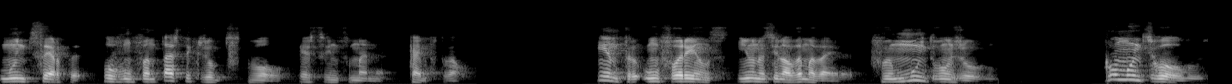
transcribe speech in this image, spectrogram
muito certa. Houve um fantástico jogo de futebol este fim de semana, cá em Portugal. Entre um Farense e um Nacional da Madeira. Foi muito bom jogo. Com muitos golos.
